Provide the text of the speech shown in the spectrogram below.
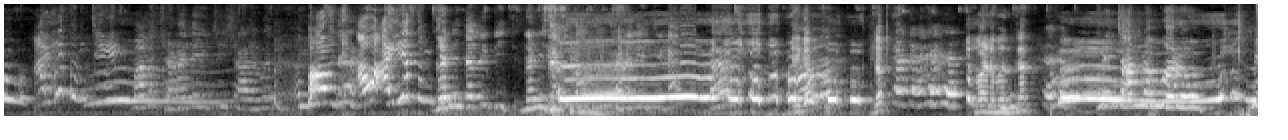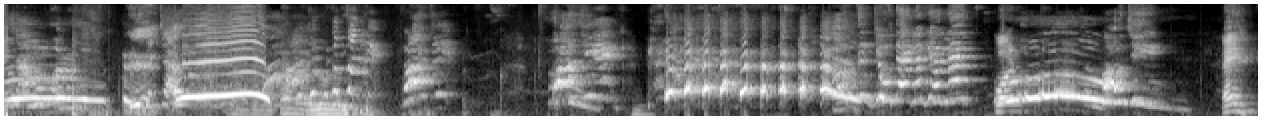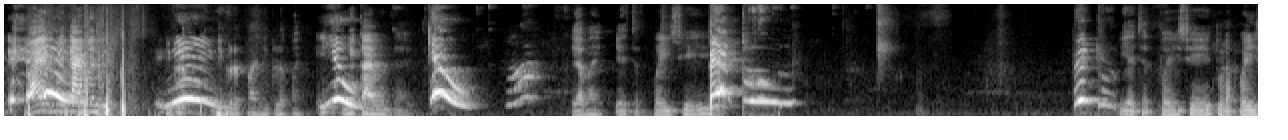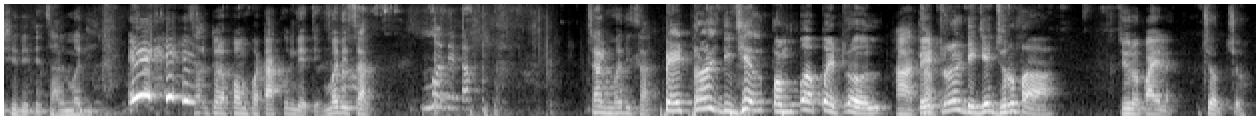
आई आहे तुमची. मला छडा द्यायची शाळेमध्ये. भाऊजी अहो आई आहे तुमची. गणिताची टीच- गणिताची छडा द्यायची ए, गप गप. तोंड बंद कर का? मी चाललो मरून. मी चाललो मरून. मी चाललो भाऊजी भाऊजी. भाऊजी जीव द्यायला गेलेत. कोण? भाऊजी. ए ऐक मी काय म्हणतो इकडं इकडं पाय इकडं पाय. मी काय म्हणतोय? या भाई याच्यात पैसे. पेट्रोल! पेट्रोल! याच्यात पैसे तुला पैसे देते चाल मधी. चाल तुला पंप टाकून देते. मधी चाल. मध्ये टाकू चाल मधी चाल. Petrol diesel pump petrol. हा, चल. पेट्रोल डिझेल झिरोपा. झिरो पाहिलं. चप चप.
